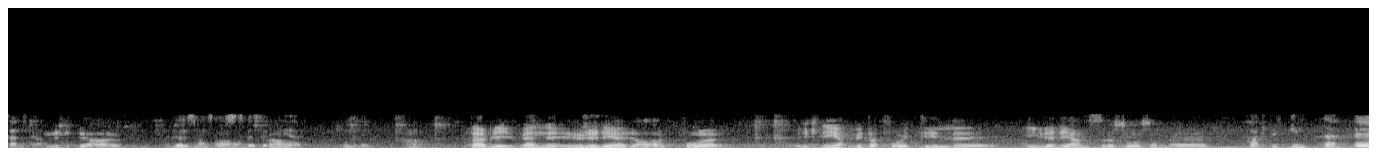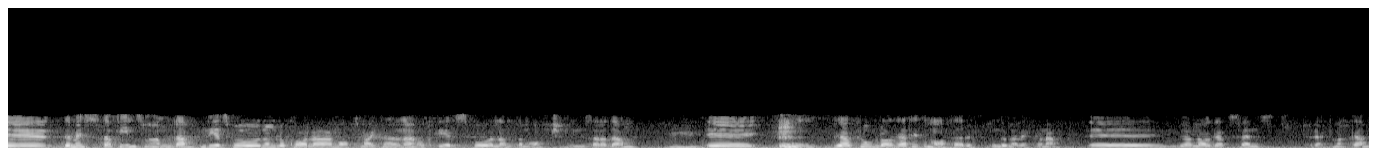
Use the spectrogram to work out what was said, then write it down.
svenska Riktiga husmanskostspecialiteter Ja, på menyn. Ja. Där blir, men hur är det då att få, är det knepigt att få till eh, ingredienser och så som, eh, Faktiskt inte. Eh, det mesta finns att handla. Dels på de lokala matmarknaderna och dels på Lantamart inne i Saradam. mm, Eh, vi har provlagat lite mat här under de här veckorna. Eh, vi har lagat svensk räkmacka.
